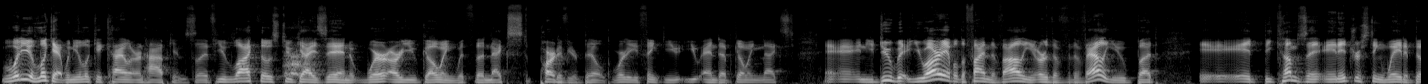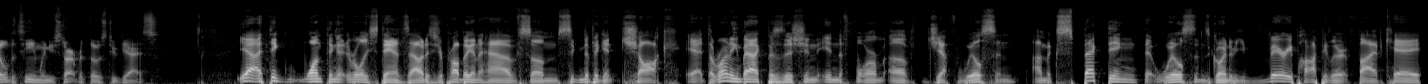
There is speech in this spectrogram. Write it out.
What do you look at when you look at Kyler and Hopkins? If you lock those two guys in, where are you going with the next part of your build? Where do you think you, you end up going next? And, you do, you are able to find the value or the, the value, but it becomes a, an interesting way to build a team when you start with those two guys. Yeah, I think one thing that really stands out is you're probably going to have some significant chalk at the running back position in the form of Jeff Wilson. I'm expecting that Wilson's going to be very popular at 5K.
